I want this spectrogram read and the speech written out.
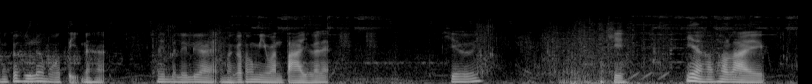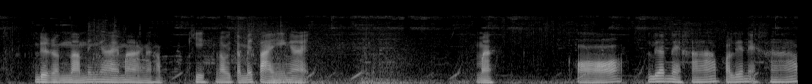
มันก็คือเรื่องปกตินะฮะเล่นไปเรื่อยๆ มันก็ต้องมีวันตายอยู่แล้วแหละเฮ้ยโอเค เนี่ยครับทำลาย เรือดน้ำได้ง่ายมากนะครับโอเคเราจะไม่ตายง่ายๆ มาขอเลื่อนหน่อยครับ ขอเลื่อนหน่อยครับ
